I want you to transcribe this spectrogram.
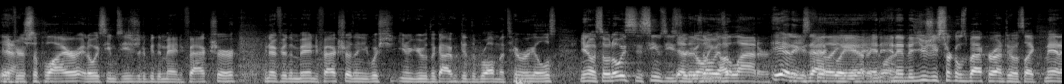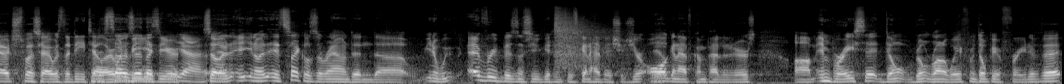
Yeah. If you're a supplier, it always seems easier to be the manufacturer. You know, if you're the manufacturer, then you wish you know you were the guy who did the raw materials. You know, so it always seems easier there's going always up. a ladder Yeah, exactly. like gotta and, and, it usually circles back around to it's like, man, I just wish I was the detailer. It would it be like- easier. yeah. So it, you know, it cycles around, and uh, you know, we, every business you get into is going to have issues. You're all Yep. going to have competitors. Um, embrace it. Don't don't run away from it. Don't be afraid of it.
